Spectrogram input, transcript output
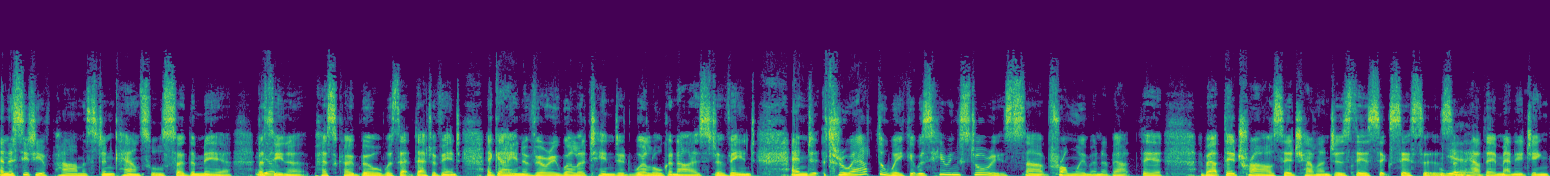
and the City of Palmerston Council. So the Mayor, yep. Athina Pascoe Bell, was at that event. Again, a very well attended, well organised event. And throughout the week, it was hearing stories uh, from women about their about their trials, their challenges, their successes, yeah. and how they're managing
